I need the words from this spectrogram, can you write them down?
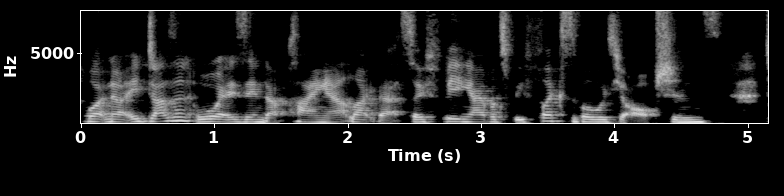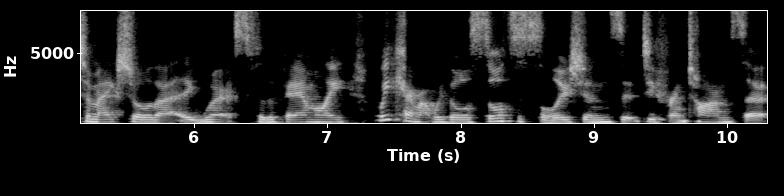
whatnot, it doesn't always end up playing out like that. So being able to be flexible with your options to make sure that it works for the family, we came up with all sorts of solutions at different times that,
